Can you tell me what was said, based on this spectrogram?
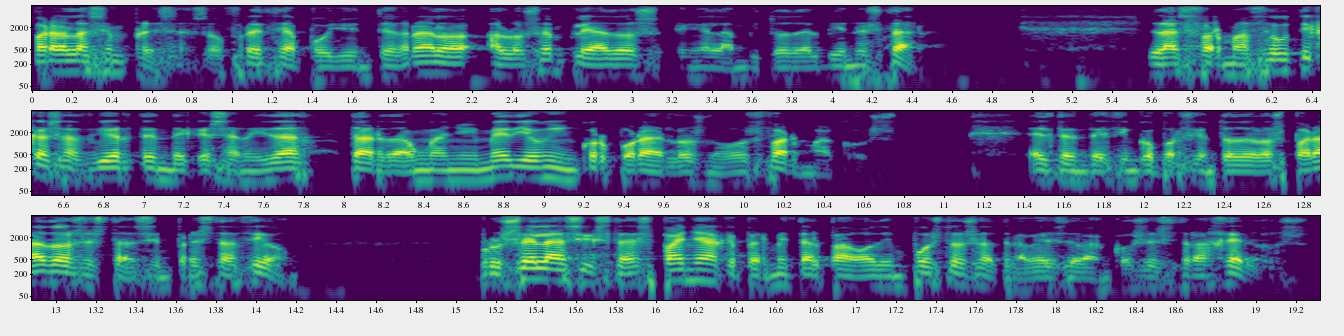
para las empresas. Ofrece apoyo integral a los empleados en el ámbito del bienestar. Las farmacéuticas advierten de que Sanidad tarda un año y medio en incorporar los nuevos fármacos. El 35% de los parados están sin prestación. Bruselas insta a España que permita el pago de impuestos a través de bancos extranjeros.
